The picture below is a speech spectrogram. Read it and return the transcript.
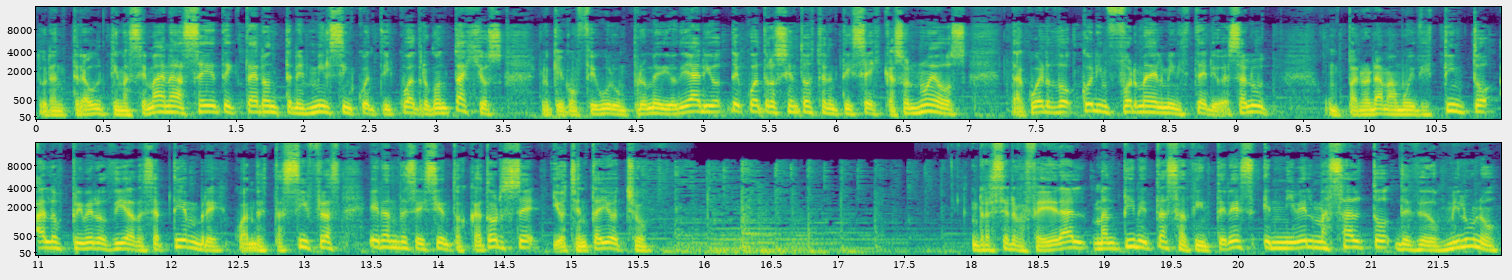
Durante la última semana se detectaron 3.054 contagios, lo que configura un promedio diario de 436 casos nuevos, de acuerdo con informe del Ministerio de Salud. Un panorama muy distinto a los primeros días de septiembre, cuando estas cifras eran de 614 y 88. Reserva Federal mantiene tasas de interés en nivel más alto desde 2001.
